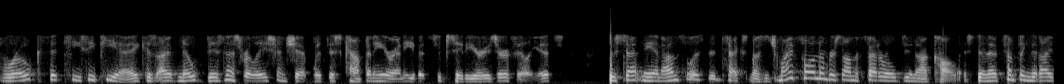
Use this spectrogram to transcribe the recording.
broke the TCPA because I have no business relationship with this company or any of its subsidiaries or affiliates who sent me an unsolicited text message. My phone number is on the federal do not call list. And that's something that I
